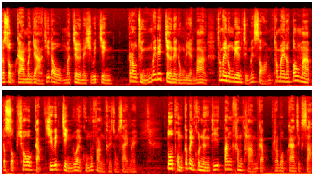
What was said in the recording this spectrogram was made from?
ประสบการณ์บางอย่างที่เรามาเจอในชีวิตจริง เราถึงไม่ได้เจอในโรงเรียนบ้างทำไมโรงเรียนถึงไม่สอนทำไมเราต้องมาประสบโชคกับชีวิตจริงด้วย คุณผู้ฟังเคยสงสัยไหมตัวผมก็เป็นคนหนึ่งที่ตั้งคำถามกับระบบการศึกษา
